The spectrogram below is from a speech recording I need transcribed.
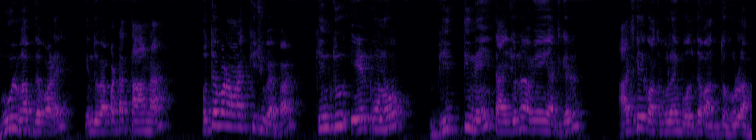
ভুল ভাবতে পারে, কিন্তু ব্যাপারটা তা না। হতে পারে অনেক কিছু ব্যাপার, কিন্তু এর কোনো ভিত্তি নেই, তাই জন্য আমি আজকের আজকের কথাগুলো আমি বলতে বাধ্য হলাম।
